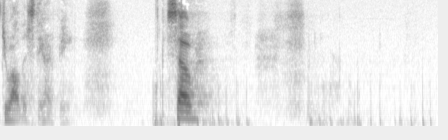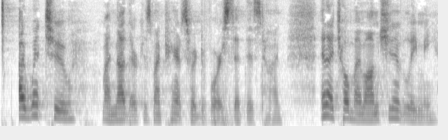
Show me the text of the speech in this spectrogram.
do all this therapy. So, I went to my mother because my parents were divorced at this time, and I told my mom, she didn't believe me.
